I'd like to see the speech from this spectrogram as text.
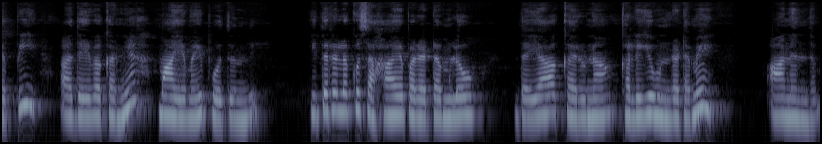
చెప్పి ఆ దేవకన్య మాయమైపోతుంది. ఇతరులకు సహాయపడటంలో దయా కరుణ కలిగి ఉండటమే ఆనందం.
